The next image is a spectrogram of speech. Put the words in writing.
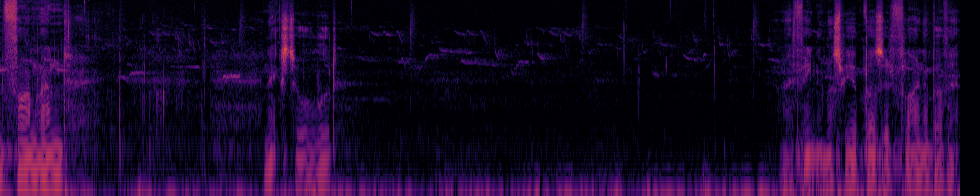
On farmland next to a wood. And I think there must be a buzzard flying above it.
